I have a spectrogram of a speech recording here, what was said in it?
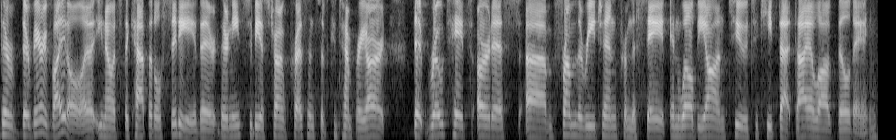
they're they're very vital. Uh, you know, it's the capital city. There there needs to be a strong presence of contemporary art that rotates artists um, from the region, from the state, and well beyond too, to keep that dialogue building.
